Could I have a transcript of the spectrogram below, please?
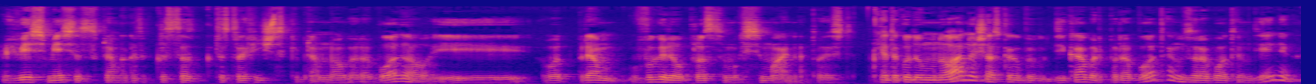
Весь месяц прям как-то катастрофически прям много работал. И вот прям выгорел просто максимально. То есть я такой думаю, ну ладно, сейчас как бы декабрь поработаем, заработаем денег.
